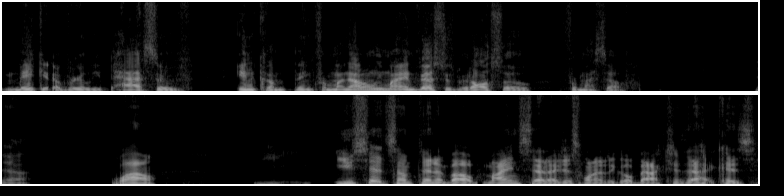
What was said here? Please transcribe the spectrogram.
make it a really passive income thing for my, not only my investors, but also for myself. Yeah. Wow. You said something about mindset. I just wanted to go back to that because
